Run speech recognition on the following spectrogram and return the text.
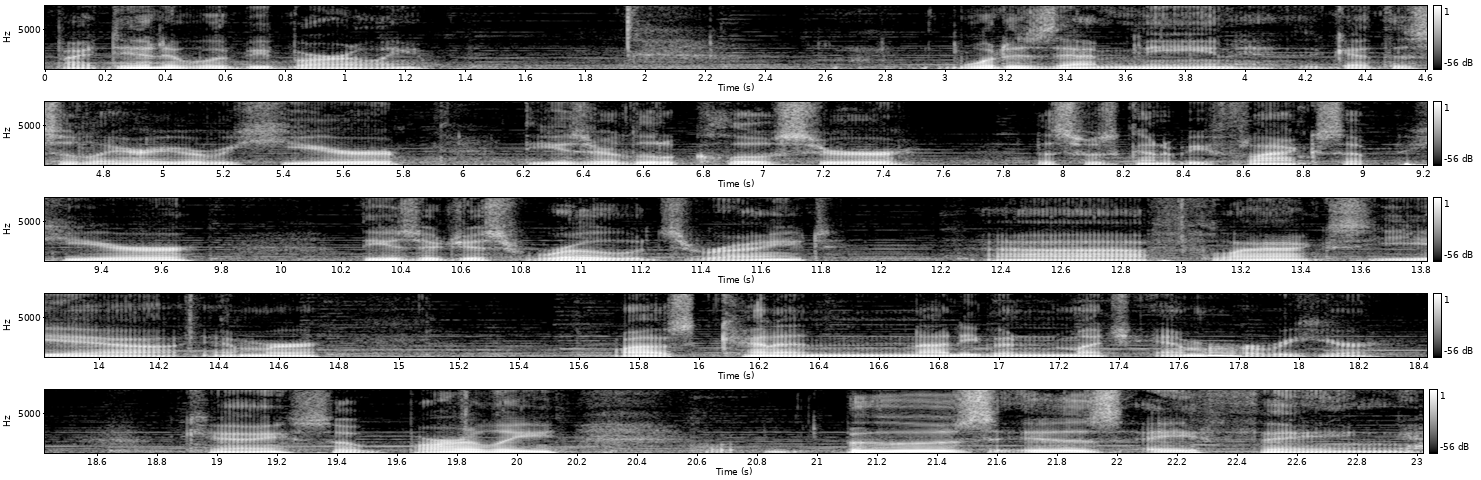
If I did, it would be barley. What does that mean? Got this little area over here. These are a little closer. This was going to be flax up here. These are just roads, right? Uh, flax, yeah. Emmer. Wow, it's kind of not even much emmer over here. Okay, so barley. Booze is a thing.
